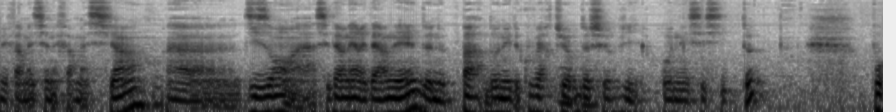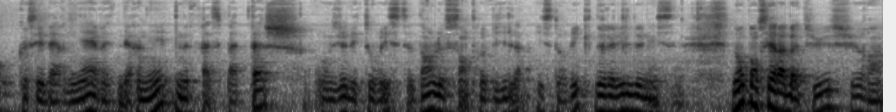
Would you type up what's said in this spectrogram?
les pharmaciennes et pharmaciens, euh, disant à ces dernières et derniers de ne pas donner de couverture de survie aux nécessiteux pour que ces dernières et derniers ne fassent pas tâche aux yeux des touristes dans le centre-ville historique de la ville de Nice. Donc on s'est rabattu sur un,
